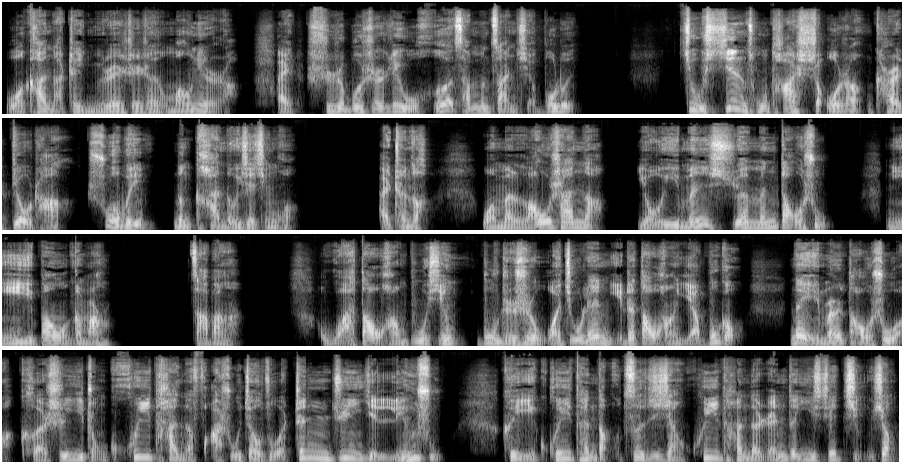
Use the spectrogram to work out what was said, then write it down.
我看呐，这女人身上有猫腻啊！哎，是不是六合？咱们暂且不论，就先从她手上开始调查，说不定能看到一些情况。哎，陈子，我们崂山呐有一门玄门道术，你帮我个忙，咋帮啊？我道行不行，不只是我，就连你这道行也不够。”那门道术啊，可是一种窥探的法术，叫做真君引灵术，可以窥探到自己想窥探的人的一些景象。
